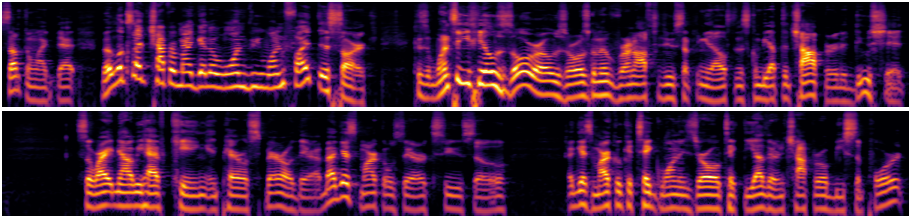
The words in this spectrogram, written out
something like that. But it looks like Chopper might get a 1v1 fight this arc. Because once he heals Zoro, Zoro's going to run off to do something else, and it's going to be up to Chopper to do shit. So right now we have King and Perospero there. But I guess Marco's there too, so I guess Marco could take one and Zoro will take the other, and Chopper will be support.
